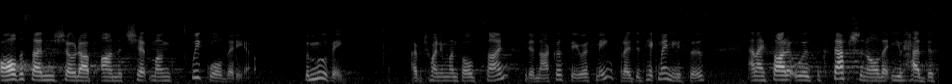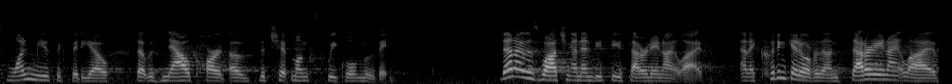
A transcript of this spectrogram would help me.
all of a sudden showed up on the Chipmunk Squeakquel video, the movie. I have a 20-month-old son. He did not go see it with me, but I did take my nieces. And I thought it was exceptional that you had this one music video that was now part of the Chipmunk Squeakquel movie. Then I was watching on NBC Saturday Night Live, and I couldn't get over that. On Saturday Night Live,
